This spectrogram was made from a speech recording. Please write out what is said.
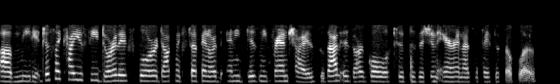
uh, media, just like how you see Dora the Explorer, Doc McStuffin, or any Disney franchise. So that is our goal to position Erin as the face of self love.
